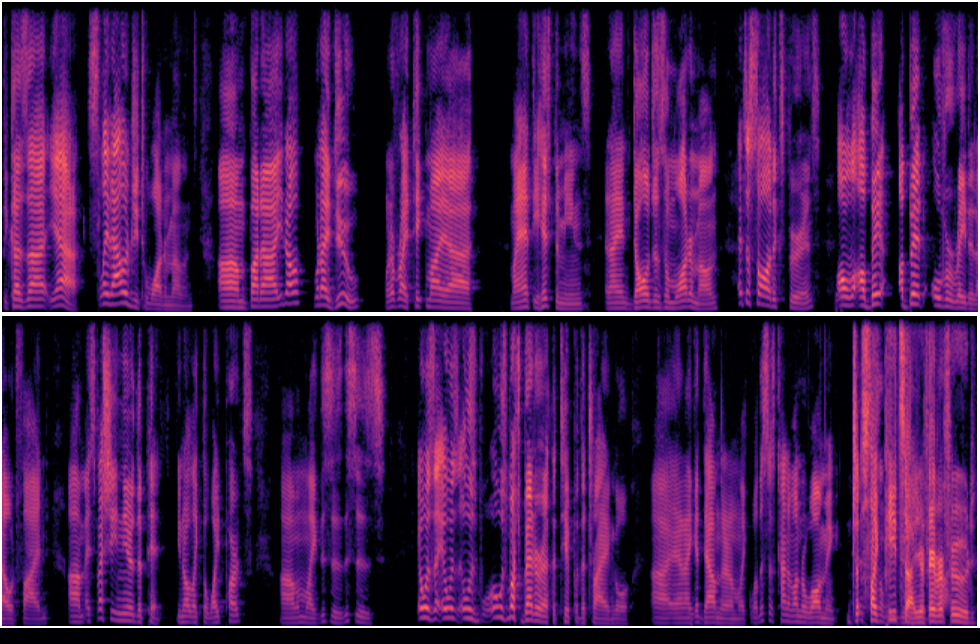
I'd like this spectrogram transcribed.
because uh, yeah, slight allergy to watermelons. Um, but uh, you know when I do, whenever I take my uh my antihistamines and I indulge in some watermelon, it's a solid experience. Al- Albeit a bit overrated, I would find. Um, especially near the pit. You know, like the white parts. Um, I'm like, this is this is it was it was it was it was much better at the tip of the triangle. Uh, and I get down there and I'm like, well, this is kind of underwhelming. Just like doesn't leave me in pizza, your favorite food.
